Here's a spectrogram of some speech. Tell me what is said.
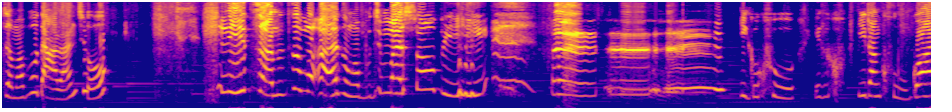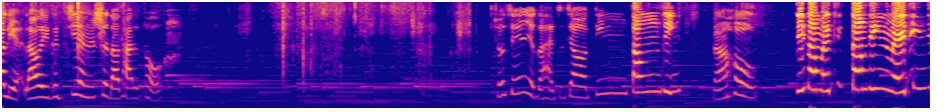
怎么不打篮球？你长得这么矮，怎么不去卖烧饼？一个苦，一个苦，一张苦瓜脸，然后一个箭射到他的头。从前有个孩子叫叮当叮，然后叮当没听，当叮没听见。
